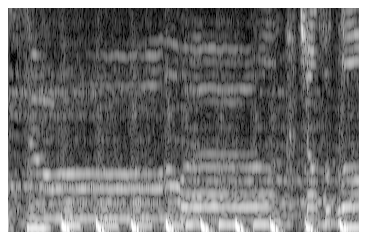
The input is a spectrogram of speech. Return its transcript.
to the world, chunks of glorious.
